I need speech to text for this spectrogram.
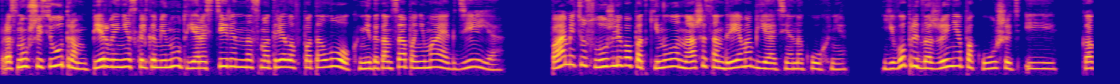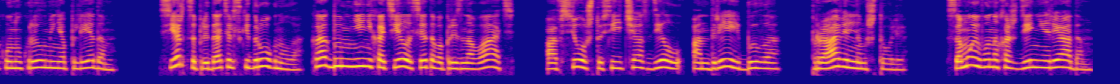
Проснувшись утром, первые несколько минут я растерянно смотрела в потолок, не до конца понимая, где я. Память услужливо подкинула наши с Андреем объятия на кухне, его предложение покушать и... как он укрыл меня пледом. Сердце предательски дрогнуло. Как бы мне не хотелось этого признавать, а все, что сейчас делал Андрей, было правильным, что ли. Само его нахождение рядом.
